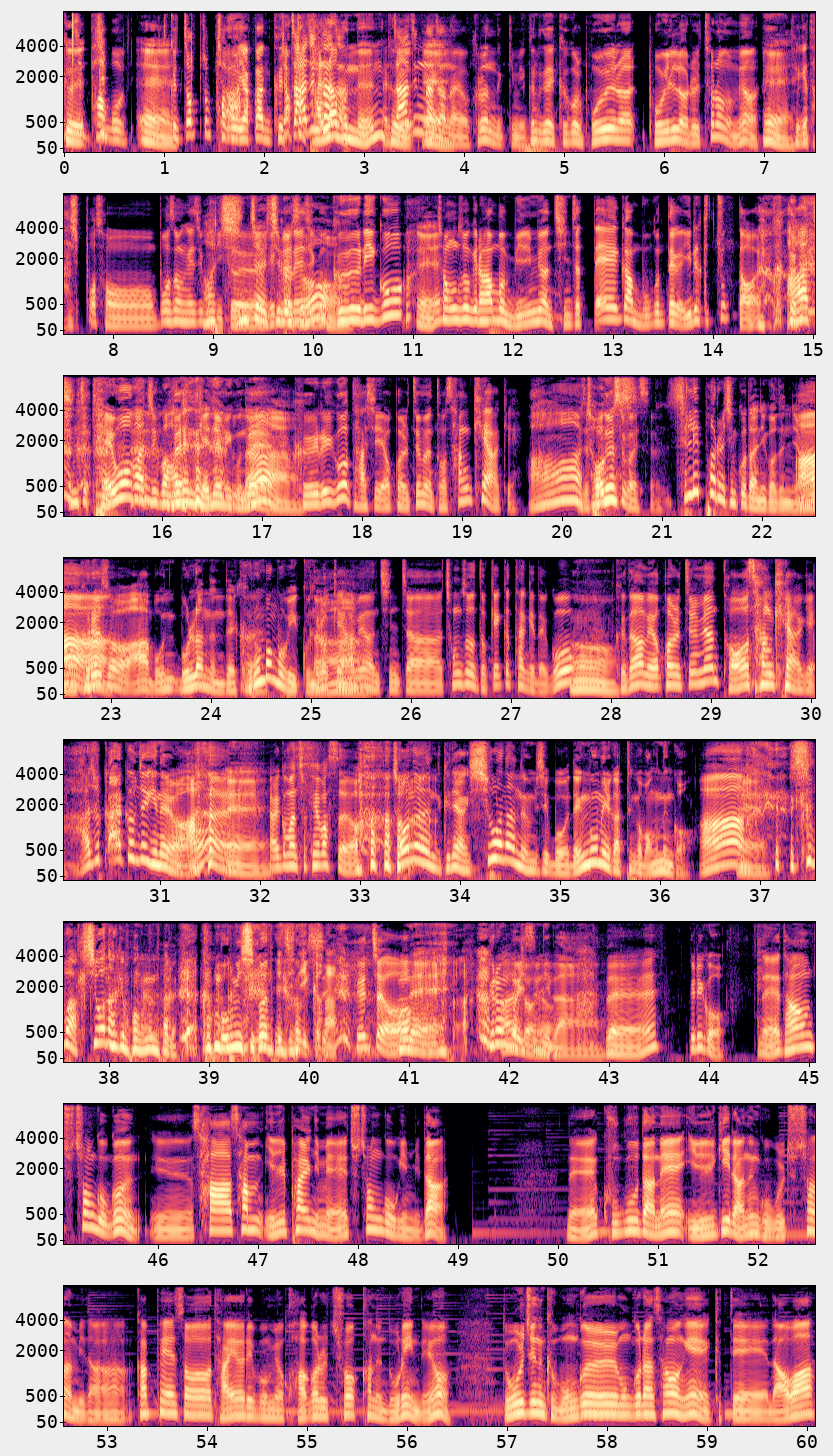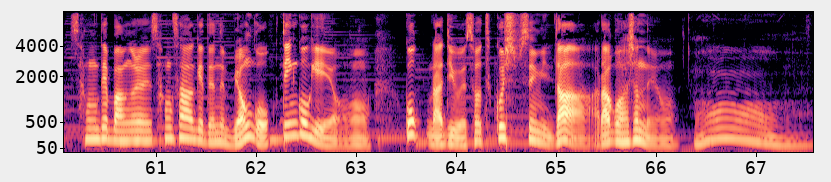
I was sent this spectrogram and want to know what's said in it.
찝찝하고 찝- 예. 그 쩝쩝하고 약간 그 짜증 달라붙는 그- 짜증 나잖아요. 그런 느낌이. 근데 그걸 보일러 보일러를 틀어놓으면 예. 되게 다시 뽀송 뽀송해지고 아, 미끌? 집에서? 미끌해지고 그리고 예. 청소기를 한번 밀면 진짜 때가 묵은 때가 이렇게 쭉 나와요. 아 진짜 데워가지고 하는 개념이구나. 네. 그리고 다시 에어컨을 틀면 더 상쾌하게 아 저는 수가 있어요. 슬리퍼를 신고 다니거든요. 아, 그래서 아 모- 몰랐는데 그런 네. 방법이 있구나. 그렇게 하면 진짜 청소도 더 깨끗하게 되고 어. 그 다음 에어컨을 틀면 더 상쾌하게 아주 깔끔쟁이네요. 아, 예. 깔끔한 척 해봤어요. 저는 그냥 시원한 음식 뭐 냉모밀 같은 거 먹는 거. 아 예. 수박 시원하게 먹는다는 그럼 몸이 시원해지니까. 그렇죠. 네 그런 아, 거 좋아요. 있습니다. 네. 그리고 네, 다음 추천곡은 예, 4318님의 추천곡입니다. 네, 구구단의 일기라는 곡을 추천합니다. 카페에서 다이어리 보며 과거를 추억하는 노래인데요. 노을지는 그 몽글몽글한 상황에 그때 나와 상대방을 상상하게 되는 명곡, 띵곡이에요. 꼭 라디오에서 듣고 싶습니다. 라고 하셨네요. 어.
